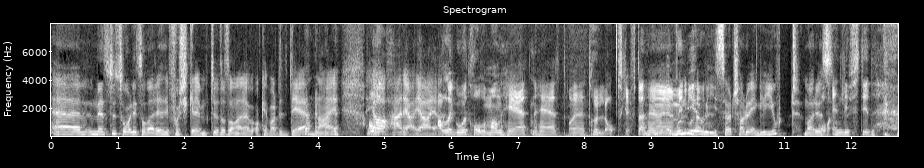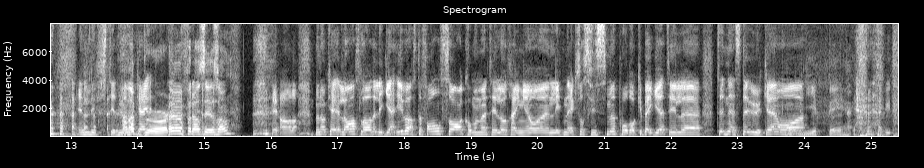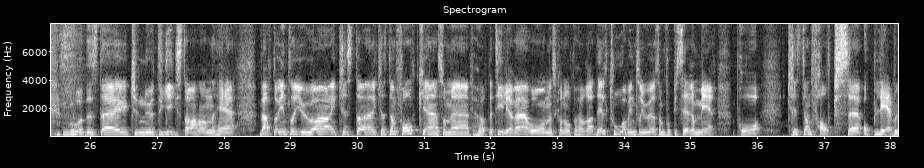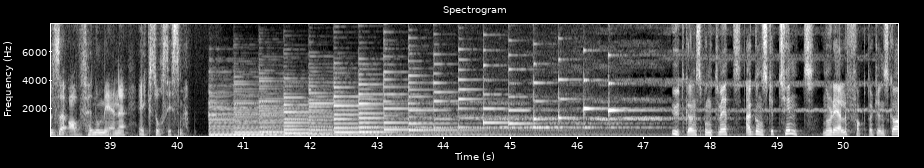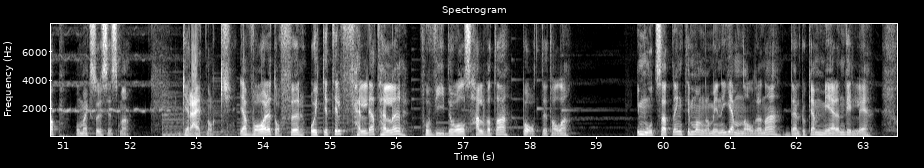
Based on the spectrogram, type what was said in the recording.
eh, mens du så litt sånn der forskremt ut og sånn der OK, var det det? Nei. Ja, her, ja. Ja, ja. Alle gode trollmann har har, eh, trylleoppskrifter. eh, Hvor mye research har du egentlig gjort, Marius? Og en livstid. En livstid. Han er bøl det, for å si det sånn. Ja da. Men ok, la oss la det ligge. I verste fall så kommer vi til å trenge en liten eksorsisme på dere begge til, eh, til neste uke. Og oh, godeste Knut Gigstad han har vært og intervjua Christian Folk, eh, som vi hørte tidligere. Og vi skal nå få høre del to av intervjuet, som fokuserer mer på Christian Falks eh, opplevelse av fenomenet eksorsisme. Utgangspunktet mitt er ganske tynt når det gjelder faktakunnskap om eksorsisme. Greit nok, jeg var et offer, og ikke tilfeldighet heller, for videovoldshelvetet på 80-tallet. I motsetning til mange av mine jevnaldrende deltok jeg mer enn villig,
